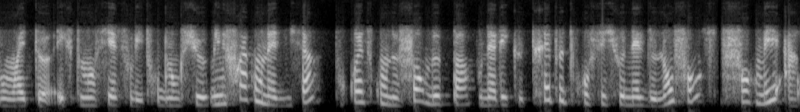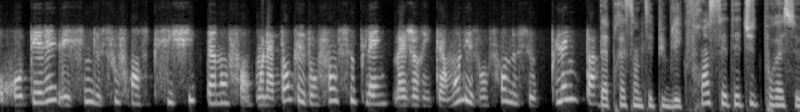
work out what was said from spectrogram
vont être exponentiels sur les troubles anxieux. Mais une fois qu'on a dit ça, pourquoi est-ce qu'on ne forme pas Vous n'avez que très peu de professionnels de l'enfance formés à repérer les signes de souffrance psychique d'un enfant. On attend que les enfants se plaignent. Majoritairement, les enfants ne se plaignent pas. D'après Santé publique France, cette étude pourrait se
